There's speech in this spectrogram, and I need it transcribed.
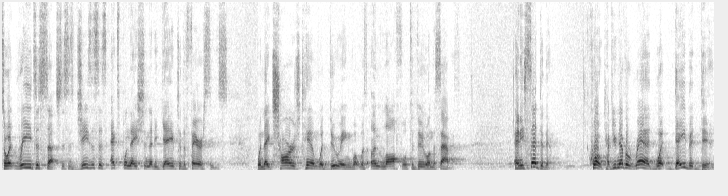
So it reads as such. This is Jesus' explanation that he gave to the Pharisees when they charged him with doing what was unlawful to do on the Sabbath. And he said to them, quote, Have you never read what David did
